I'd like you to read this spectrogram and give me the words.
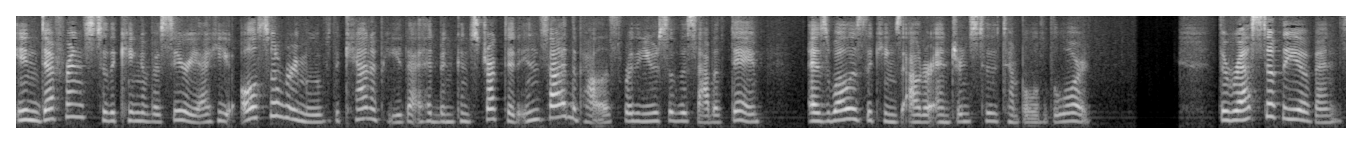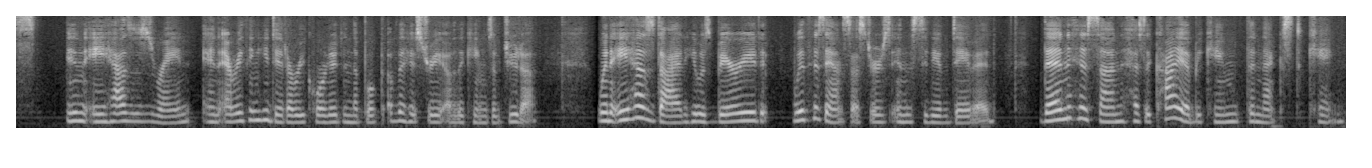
In deference to the king of Assyria, he also removed the canopy that had been constructed inside the palace for the use of the Sabbath day, as well as the king's outer entrance to the temple of the Lord. The rest of the events in Ahaz's reign and everything he did are recorded in the book of the history of the kings of Judah. When Ahaz died, he was buried with his ancestors in the city of David. Then his son Hezekiah became the next king.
